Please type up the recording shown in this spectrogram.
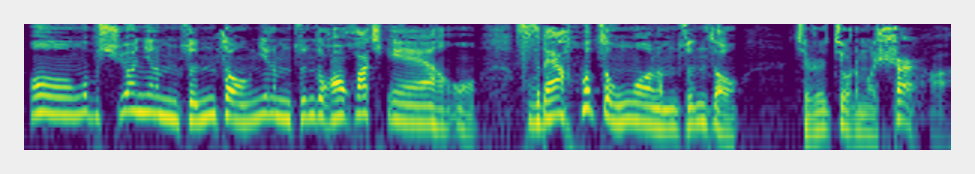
哦，我不需要你那么尊重，你那么尊重好花钱哦，负担好重哦，那么尊重，其实就这么事儿啊。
